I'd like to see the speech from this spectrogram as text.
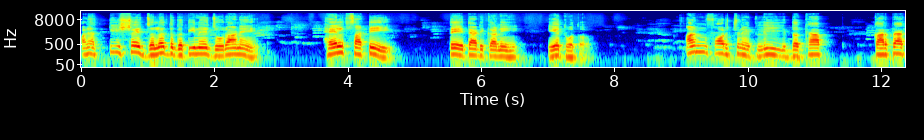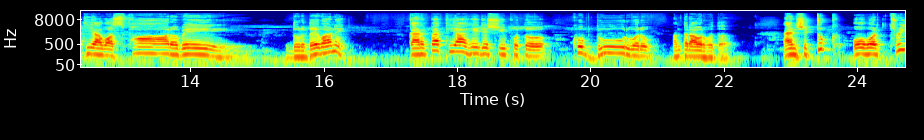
आणि अतिशय जलद गतीने जोराने हेल्पसाठी ते त्या ठिकाणी येत होतं. Unfortunately the cap Carpathia was far away दुर्दैवाने. कार्पॅथिया हे जे शिप होतं खूप दूरवर अंतरावर होतं. And she took over three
